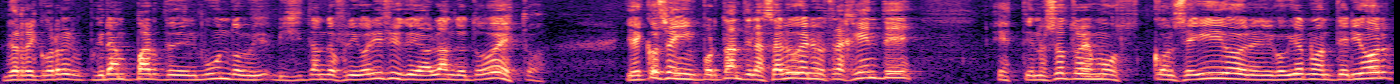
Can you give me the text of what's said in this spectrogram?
de recorrer gran parte del mundo visitando frigoríficos y hablando de todo esto. Y hay cosas importantes, la salud de nuestra gente, este, nosotros hemos conseguido en el gobierno anterior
